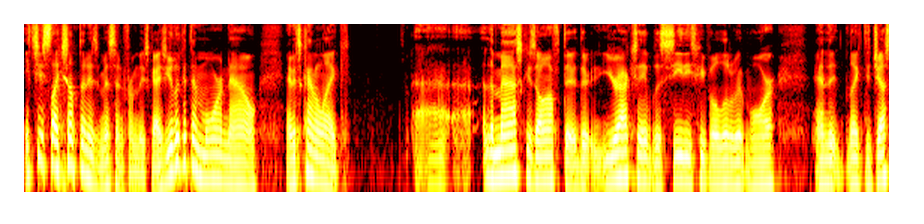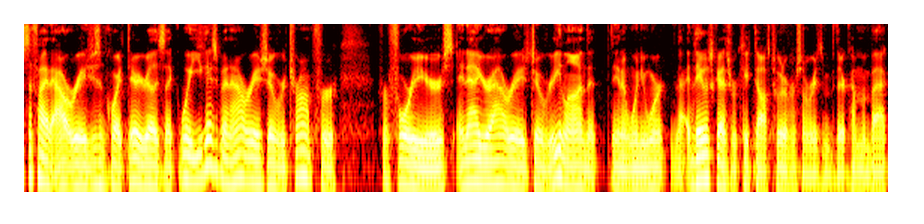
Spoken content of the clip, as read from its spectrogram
it's just like something is missing from these guys. You look at them more now, and it's kind of like the mask is off. They're, they're, you're actually able to see these people a little bit more, and the, like the justified outrage isn't quite there. You realize like, wait, you guys have been outraged over Trump for for four years, and now you're outraged over Elon. That you know when you weren't, those guys were kicked off Twitter for some reason, but they're coming back.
